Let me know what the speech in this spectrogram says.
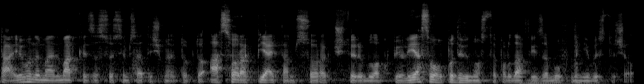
Так, його немає на маркет за 170 тисяч монет. Тобто, а 45 там 44 була купівля. Я свого по 90 продав і забув, мені вистачило.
